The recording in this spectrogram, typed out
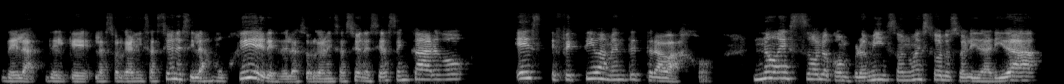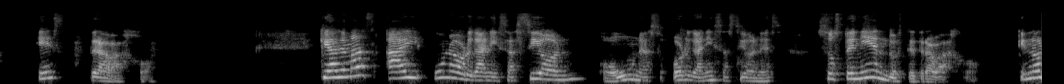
del que las organizaciones y las mujeres de las organizaciones se hacen cargo es efectivamente trabajo. No es solo compromiso, no es solo solidaridad, es trabajo. Que además hay una organización o unas organizaciones sosteniendo este trabajo, que no,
